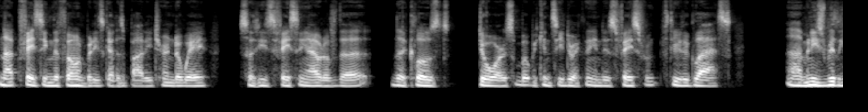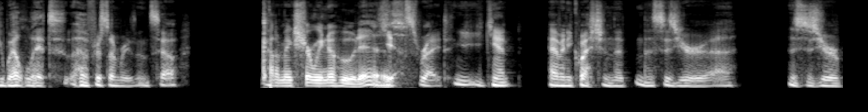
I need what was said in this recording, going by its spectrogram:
not facing the phone, but he's got his body turned away, so he's facing out of the the closed doors, but we can see directly into his face from through the glass. Um, and he's really well lit uh, for some reason. So, got to make sure we know who it is. Yes, right. You, you can't have any question that this is your uh, this is your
